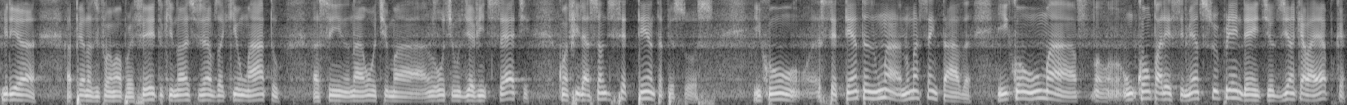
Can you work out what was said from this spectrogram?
Queria apenas informar o prefeito que nós fizemos aqui um ato, assim, na última, no último dia 27, com a filiação de 70 pessoas. E com 70 numa, numa sentada. E com uma, um comparecimento surpreendente. Eu dizia naquela época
